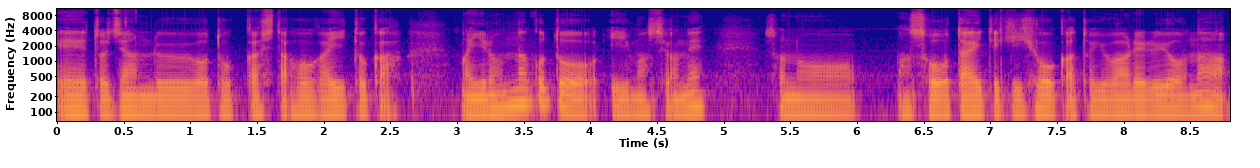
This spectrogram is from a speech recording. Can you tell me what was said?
えーと、ジャンルを特化した方がいいとか、まあ、いろんなことを言いますよね。その、まあ、相対的評価と言われるような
